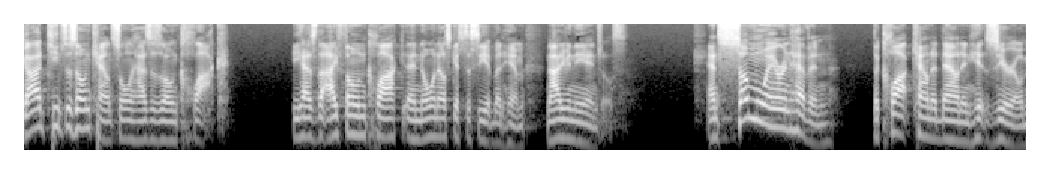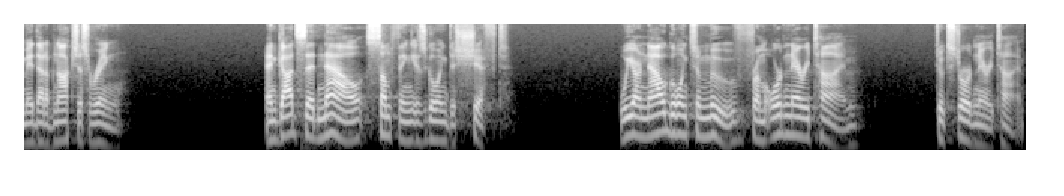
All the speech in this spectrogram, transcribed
God keeps his own counsel and has his own clock. He has the iPhone clock, and no one else gets to see it but him, not even the angels. And somewhere in heaven, the clock counted down and hit zero and made that obnoxious ring. And God said, Now something is going to shift we are now going to move from ordinary time to extraordinary time.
